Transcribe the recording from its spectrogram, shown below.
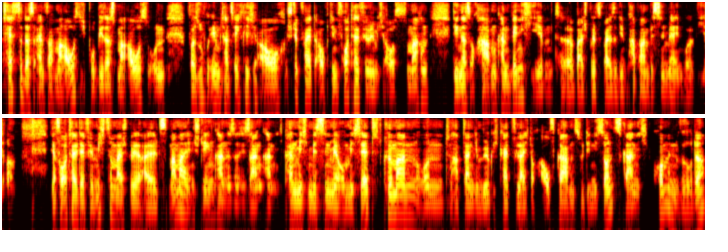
teste das einfach mal aus, ich probiere das das mal aus und versuche eben tatsächlich auch ein Stück weit auch den Vorteil für mich auszumachen, den das auch haben kann, wenn ich eben äh, beispielsweise den Papa ein bisschen mehr involviere. Der Vorteil, der für mich zum Beispiel als Mama entstehen kann, ist, dass ich sagen kann, ich kann mich ein bisschen mehr um mich selbst kümmern und habe dann die Möglichkeit, vielleicht auch Aufgaben, zu denen ich sonst gar nicht kommen würde,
